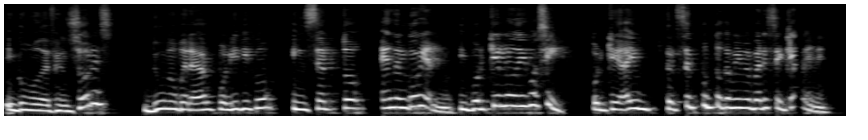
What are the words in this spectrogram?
y como defensores de un operador político inserto en el gobierno. ¿Y por qué lo digo así? porque hay un tercer punto que a mí me parece clave en esto.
